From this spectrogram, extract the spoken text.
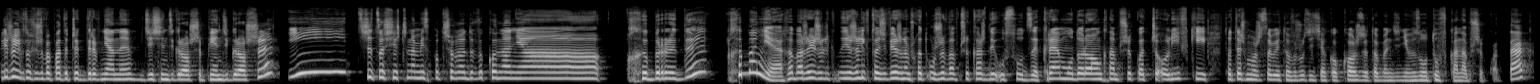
Jeżeli ktoś używa patyczek drewniany, 10 groszy groszy, 5 groszy. I czy coś jeszcze nam jest potrzebne do wykonania hybrydy? Chyba nie. Chyba, że jeżeli, jeżeli ktoś wie, że na przykład używa przy każdej usłudze kremu do rąk na przykład, czy oliwki, to też może sobie to wrzucić jako koszt, że to będzie, nie wiem, złotówka na przykład, tak?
